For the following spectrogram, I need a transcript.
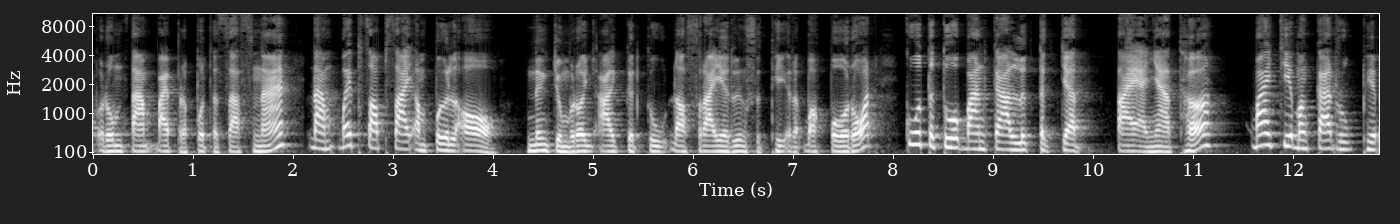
ប់រំតាមបែបព្រះពុទ្ធសាសនា ដើម្បីផ្សព្វផ្សាយអំពើល្អនិងជំរុញឲ្យគិតគូរដោះស្រាយរឿងសិទ្ធិរបស់ពលរដ្ឋគួរទទួលបានការលើកទឹកចិត្តតែអាញាធរ បែរជាបង្កើតរូបភាព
